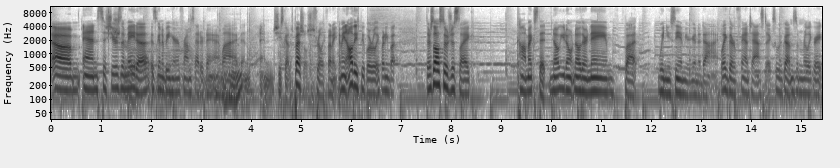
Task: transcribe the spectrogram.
Um, and Sasheer Zamata is going to be here from Saturday Night Live, and, and she's got a special. She's really funny. I mean, all these people are really funny, but there's also just like comics that know you don't know their name, but when you see them, you're going to die. Like, they're fantastic. So we've gotten some really great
